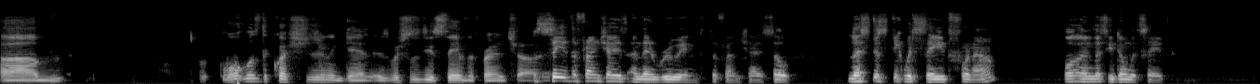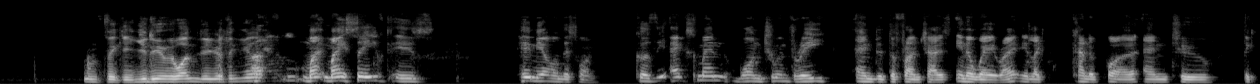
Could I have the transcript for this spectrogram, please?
Um, what was the question again? Is which was you save the franchise? saved the franchise and then ruined the franchise. So let's just stick with saved for now, or unless you're done with saved. I'm thinking you do the one that you're thinking of. Uh, my my saved is hear me out on this one because the X Men one, two, and three ended the franchise in a way, right? It like kind of put an end to the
